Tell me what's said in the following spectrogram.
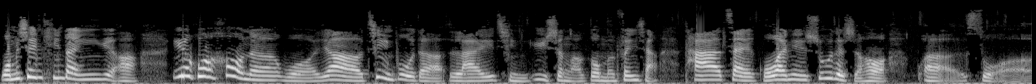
我们先听段音乐啊，音乐过后呢，我要进一步的来请玉胜啊跟我们分享他在国外念书的时候。呃，所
